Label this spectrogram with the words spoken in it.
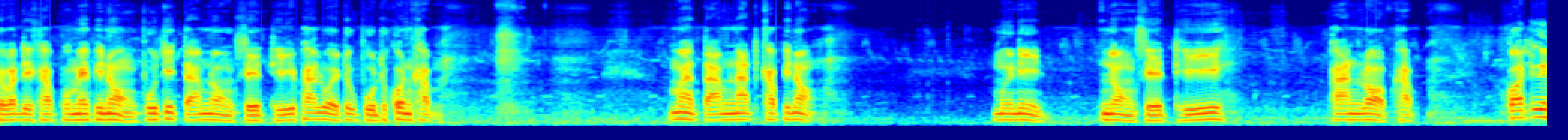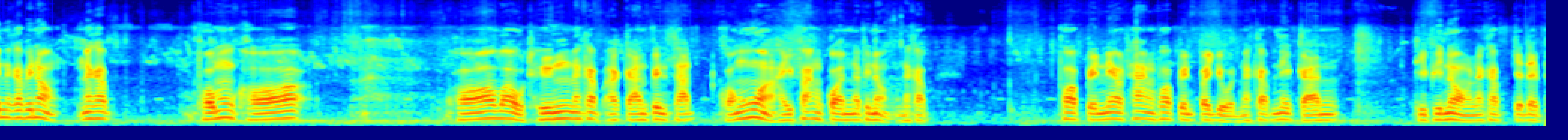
สวัสดีครับพ่อแม่พี่น้องผู้ติดตามน้องเศรษฐีพารวยทุกผู้ทุกคนครับ มาตามนัดครับพี่น้องมือนี้น้องเศรษฐีผ่านรอบครับก่อนอื่นนะครับพี่น้องนะครับ ผมขอ ขอเว้าถึงนะครับ อาการเป็นสัตว์ของงัวให้ฟังก่อนนะพี่น้องนะครับพอเป็นแนวทางพอเป็นประโยชน์นะครับ ในการที่พี่น้องนะครับ จะได้ไป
